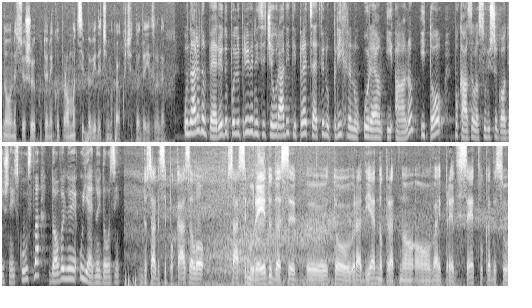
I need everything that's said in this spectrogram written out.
no one su još uvijek u toj nekoj promociji, pa vidjet ćemo kako će to da izgleda. U narednom periodu poljoprivrednici će uraditi predsetvenu prihranu ureom i anom i to, pokazala su višegodišnja iskustva, dovoljno je u jednoj dozi. Do sada se pokazalo sasvim u redu da se e, to radi jednokratno ovaj pred setvu kada su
